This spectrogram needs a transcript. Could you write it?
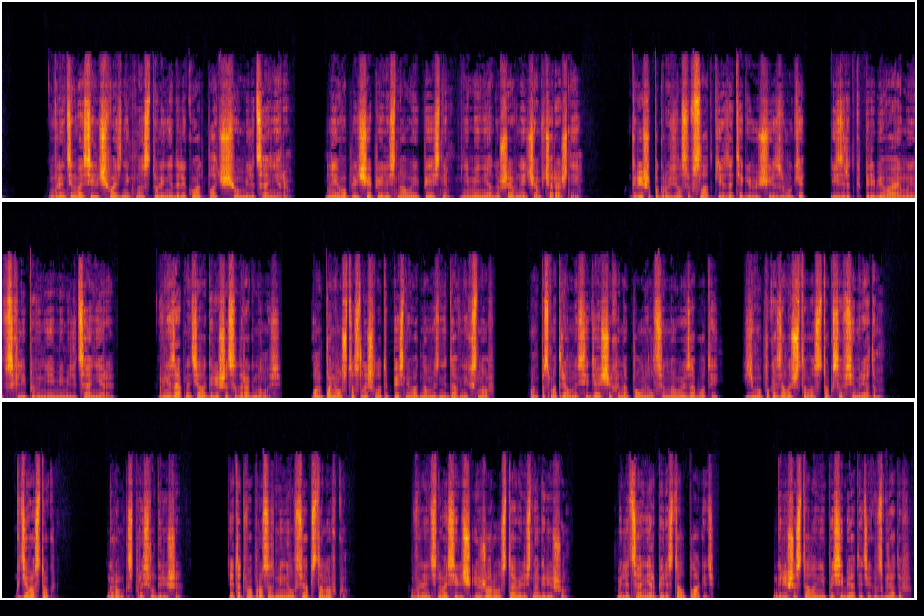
Валентин Васильевич возник на стуле недалеко от плачущего милиционера. На его плече пелись новые песни, не менее душевные, чем вчерашние. Гриша погрузился в сладкие затягивающие звуки, изредка перебиваемые всхлипываниями милиционера. Внезапно тело Гриши содрогнулось. Он понял, что слышал эту песню в одном из недавних снов. Он посмотрел на сидящих и наполнился новой заботой. Ему показалось, что Восток совсем рядом. «Где Восток?» — громко спросил Гриша. Этот вопрос изменил всю обстановку. Валентин Васильевич и Жора уставились на Гришу. Милиционер перестал плакать. Грише стало не по себе от этих взглядов.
